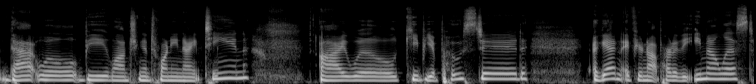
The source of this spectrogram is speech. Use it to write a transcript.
That will be launching in 2019. I will keep you posted. Again, if you're not part of the email list,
